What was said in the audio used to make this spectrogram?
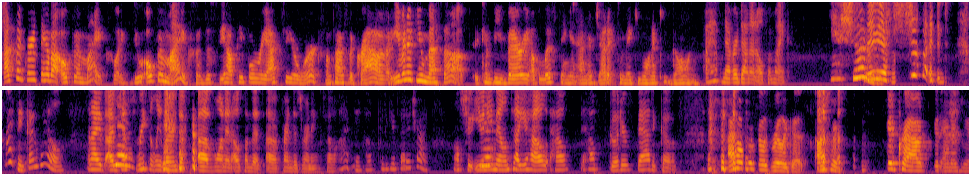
That's the great thing about open mics. Like do open mics and just see how people react to your work. Sometimes the crowd, even if you mess up, it can be very uplifting and energetic to make you want to keep going. I have never done an open mic. You should. Maybe I should. I think I will. And I've, I've yes. just recently learned of, of one in Oakland that a friend is running, so I think I'm going to give that a try. I'll shoot you yeah. an email and tell you how how how good or bad it goes. I hope it goes really good. I'm sure. Good crowd, good energy.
